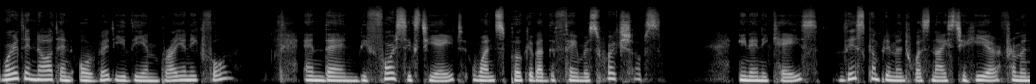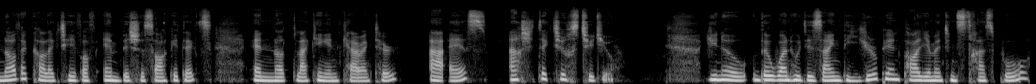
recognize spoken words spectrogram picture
were they not and already the embryonic form? And then, before 68, one spoke about the famous workshops. In any case, this compliment was nice to hear from another collective of ambitious architects and not lacking in character, AS, Architecture Studio. You know, the one who designed the European Parliament in Strasbourg?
